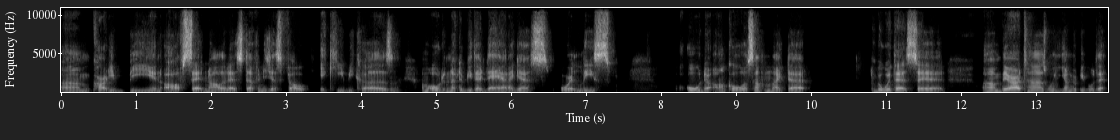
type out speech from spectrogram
um, Cardi B and Offset and all of that stuff, and it just felt icky because I'm old enough to be their dad, I guess, or at least older uncle or something like that. But with that said, um, there are times when younger people that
